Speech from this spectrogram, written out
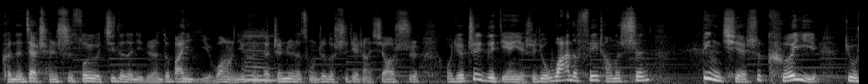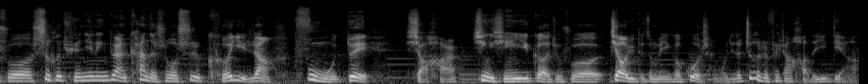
可能在城市所有记得的你的人都把你遗忘了，你可能才真正的从这个世界上消失。我觉得这个点也是就挖的非常的深，并且是可以就说适合全年龄段看的时候，是可以让父母对小孩进行一个就是说教育的这么一个过程。我觉得这个是非常好的一点啊。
